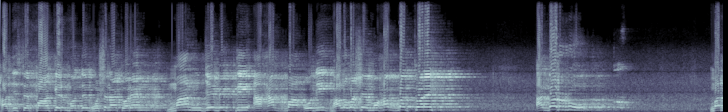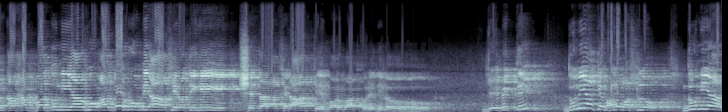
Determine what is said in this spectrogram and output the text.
হাদিসে পাকের মধ্যে ঘোষণা করেন, মান যে ব্যক্তি আহাব্বা, অধিক ভালোবাসে, মোহাব্বত করে, আদরু মান আহাব্বা দুনিয়াহু আদরু সে তার আখিরাতকে বরবাদ করে দিল। যে ব্যক্তি দুনিয়াকে ভালোবাসলো, দুনিয়ার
